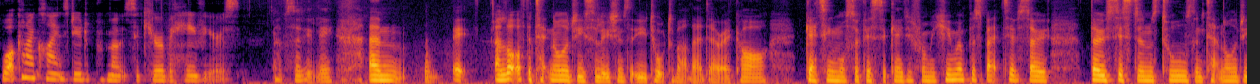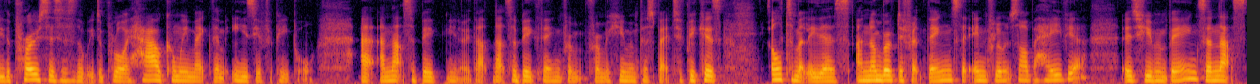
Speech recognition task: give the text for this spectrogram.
What can our clients do to promote secure behaviors? Absolutely. Um, it, a lot of the technology solutions that you talked about there, Derek, are getting more sophisticated from a human perspective. So those systems, tools, and technology, the processes that we deploy, how can we make them easier for people? Uh, and that's a big, you know, that that's a big thing from from a human perspective because ultimately there's a number of different things that influence our behaviour as human beings, and that's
